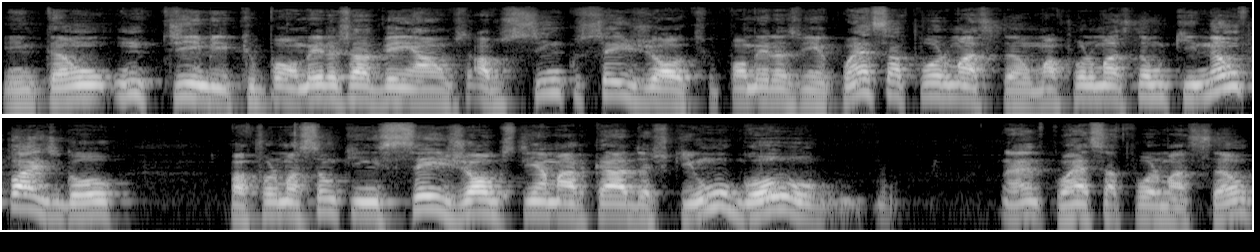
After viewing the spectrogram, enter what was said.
Então, um time que o Palmeiras já vem aos, aos cinco, seis jogos, que o Palmeiras vinha com essa formação, uma formação que não faz gol, uma formação que em seis jogos tinha marcado acho que um gol né, com essa formação,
